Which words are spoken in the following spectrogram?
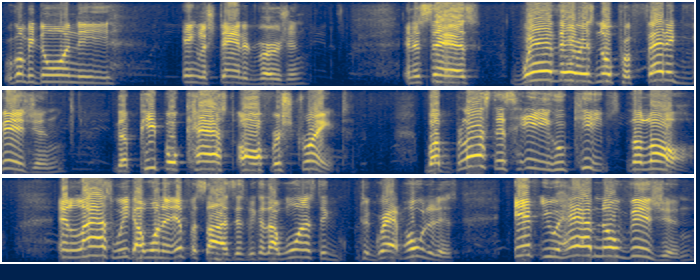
We're going to be doing the English Standard Version. And it says, Where there is no prophetic vision, the people cast off restraint. But blessed is he who keeps the law. And last week, I want to emphasize this because I want us to, to grab hold of this. If you have no vision,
